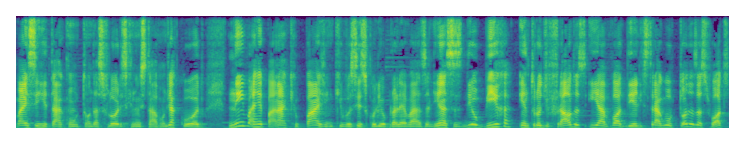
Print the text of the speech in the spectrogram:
Vai se irritar com o tom das flores que não estavam de acordo, nem vai reparar que o pajem que você escolheu para levar as alianças deu birra, entrou de fraldas e a avó dele estragou todas as fotos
